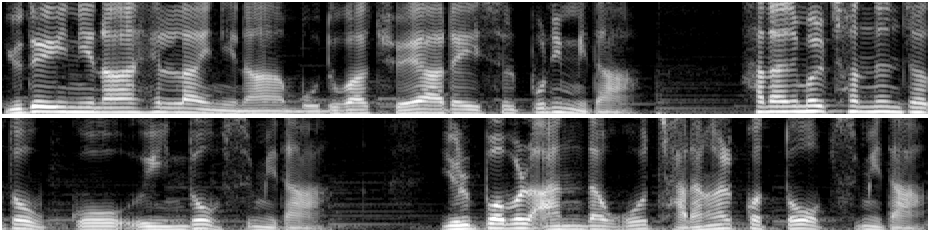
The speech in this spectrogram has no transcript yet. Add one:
유대인이나 헬라인이나 모두가 죄 아래 있을 뿐입니다. 하나님을 찾는 자도 없고 의인도 없습니다. 율법을 안다고 자랑할 것도 없습니다.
